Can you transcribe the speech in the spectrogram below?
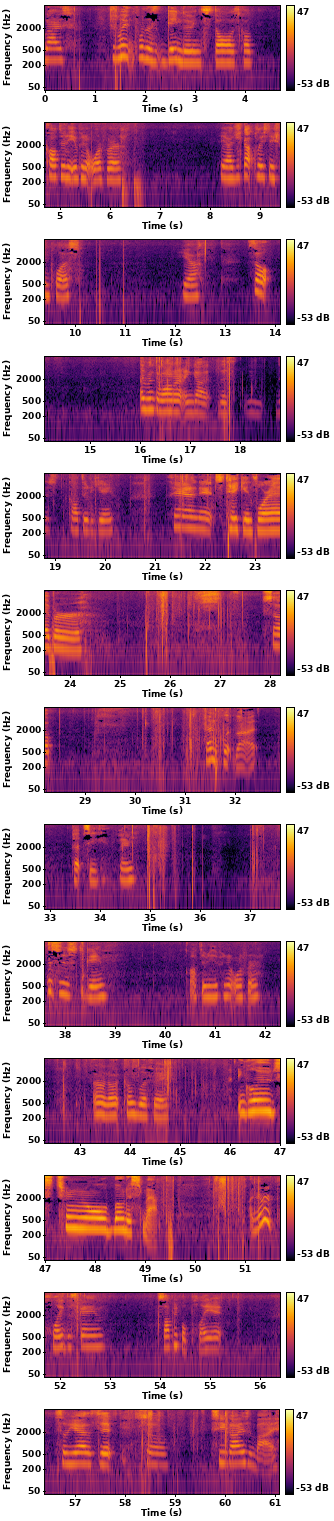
guys. Just waiting for this game to install. It's called Call of Duty Infinite Warfare. Yeah, I just got PlayStation Plus. Yeah. So I went to Walmart and got this this Call of Duty game. And it's taking forever. So Trying to flip that Pepsi thing. This is the game. Call of Duty Infinite Warfare. I don't know, it comes with a includes terminal bonus map. I never played this game. Saw people play it. So yeah, that's it. So see you guys and bye.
